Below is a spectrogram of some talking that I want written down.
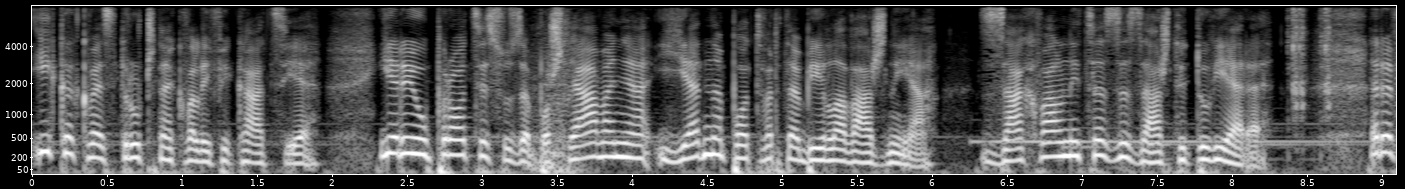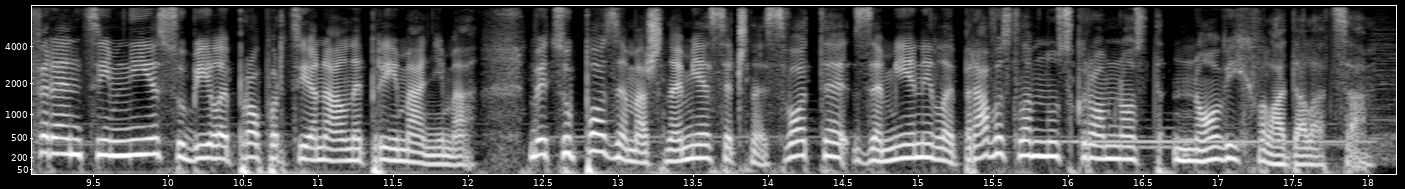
ikakve stručne kvalifikacije, jer je u procesu zapošljavanja jedna potvrda bila važnija – zahvalnica za zaštitu vjere. Referenci im nije su bile proporcionalne primanjima, već su pozamašne mjesečne svote zamijenile pravoslavnu skromnost novih vladalaca.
